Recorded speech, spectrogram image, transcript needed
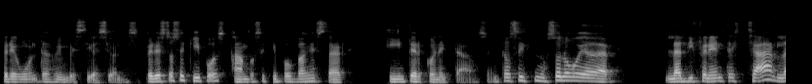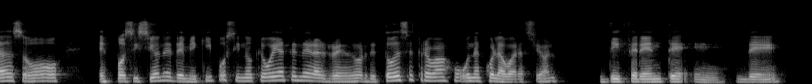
preguntas o investigaciones. Pero estos equipos, ambos equipos van a estar interconectados. Entonces, no solo voy a dar las diferentes charlas o exposiciones de mi equipo, sino que voy a tener alrededor de todo ese trabajo una colaboración diferente eh, de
